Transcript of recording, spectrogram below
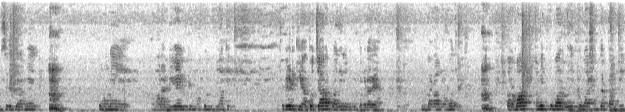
उसी के क्रम में उन्होंने हमारा डी आई टी मोबाइल बुला के रेड किया। तो चार अपराधी लोगों को पकड़ा गया। उनका नाम मोहम्मद अरमान अमित कुमार, रोहित कुमार, शंकर कांति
